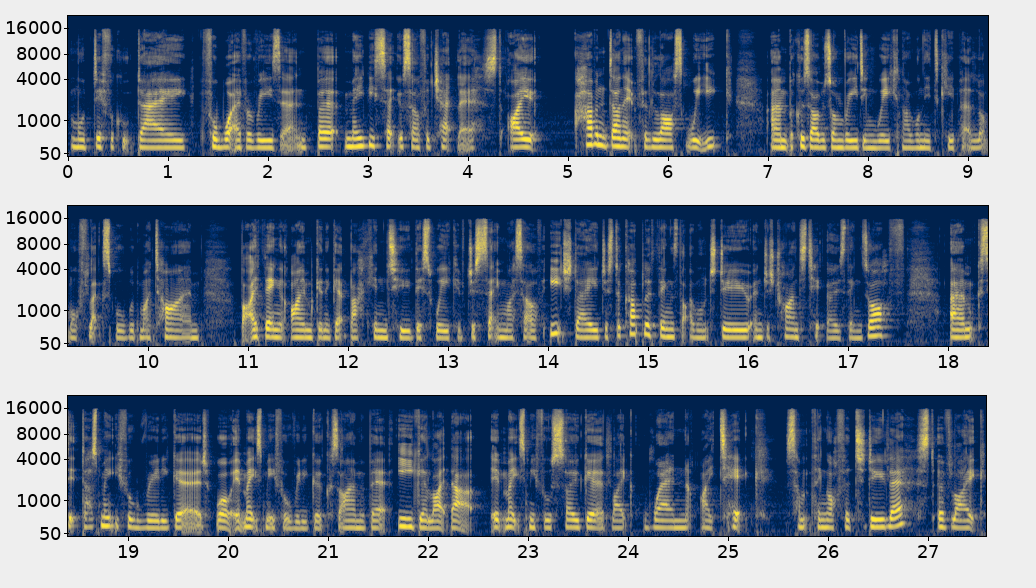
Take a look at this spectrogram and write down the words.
more difficult day for whatever reason, but maybe set yourself a checklist. I haven't done it for the last week um, because I was on reading week and I wanted to keep it a lot more flexible with my time. But I think I'm going to get back into this week of just setting myself each day just a couple of things that I want to do and just trying to tick those things off because um, it does make you feel really good. Well, it makes me feel really good because I am a bit eager like that. It makes me feel so good, like when I tick something off a to do list of like,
